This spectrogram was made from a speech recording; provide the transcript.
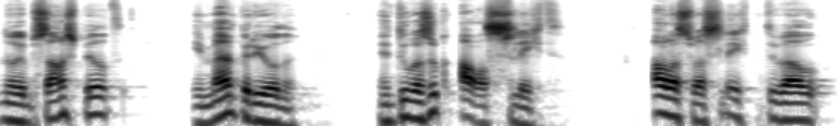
nog hebben samengespeeld in mijn periode. En toen was ook alles slecht. Alles was slecht. Terwijl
